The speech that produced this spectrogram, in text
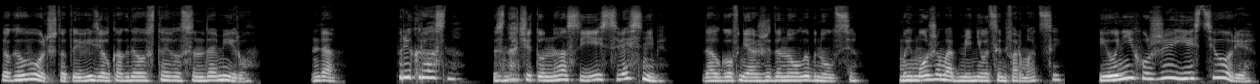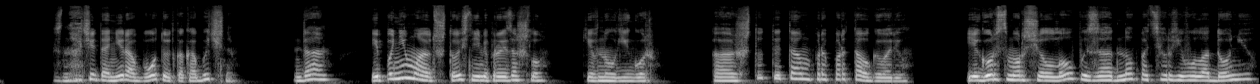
Так вот, что ты видел, когда уставился на Дамиру. Да. Прекрасно, Значит, у нас есть связь с ними? Долгов неожиданно улыбнулся. Мы можем обмениваться информацией, и у них уже есть теория. Значит, они работают как обычно. Да, и понимают, что с ними произошло, кивнул Егор. А что ты там про портал говорил? Егор сморщил лоб и заодно потер его ладонью,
